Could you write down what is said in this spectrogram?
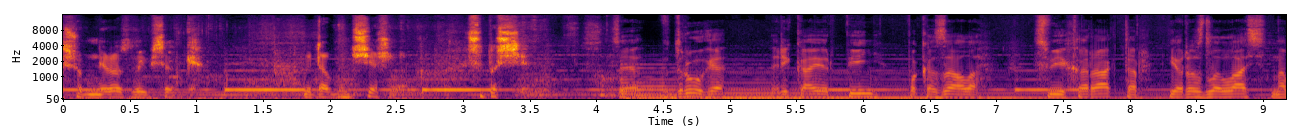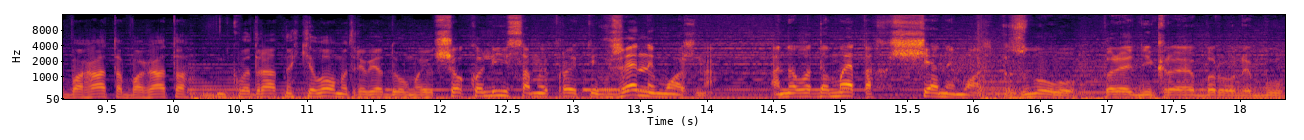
щоб не розлився. Ну там ще що. Що то ще? Це вдруге ріка Ірпінь показала свій характер і розлилась на багато-багато квадратних кілометрів, я думаю. Що колісами пройти вже не можна, а на водометах ще не можна. Знову передній край оборони був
